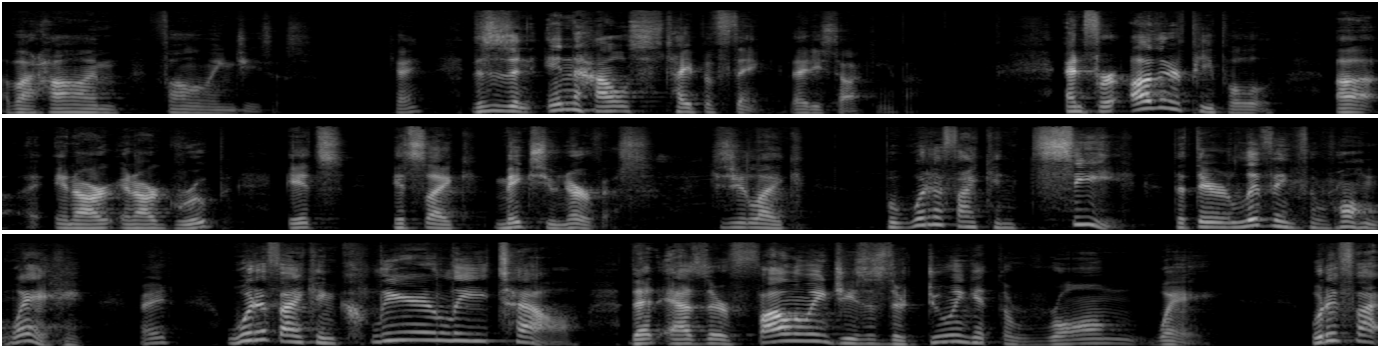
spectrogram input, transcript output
about how I'm following Jesus. Okay? This is an in house type of thing that he's talking about. And for other people uh, in, our, in our group, it's, it's like makes you nervous because you're like, but what if I can see that they're living the wrong way, right? What if I can clearly tell that as they're following Jesus, they're doing it the wrong way? What if, I,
